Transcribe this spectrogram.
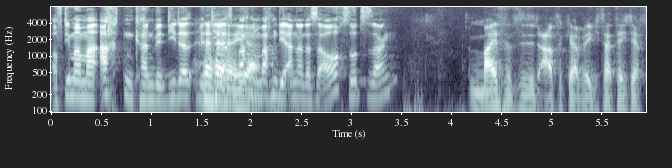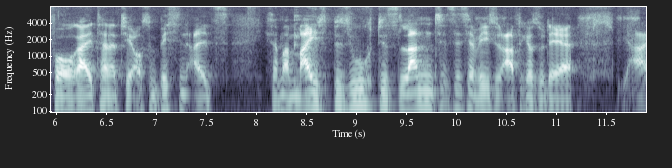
auf den man mal achten kann, wenn die, da, wenn die das machen, ja. machen die anderen das auch sozusagen? Meistens ist Südafrika wirklich tatsächlich der Vorreiter, natürlich auch so ein bisschen als, ich sag mal, meistbesuchtes Land. Es ist ja wirklich Südafrika so der, ja,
